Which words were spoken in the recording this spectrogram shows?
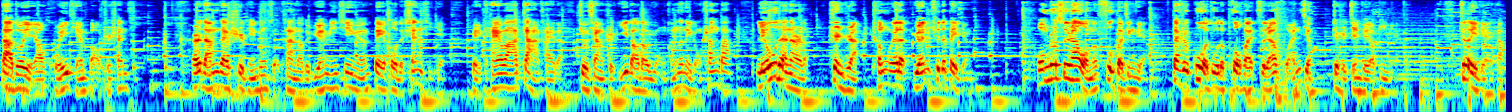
大多也要回填保持山体。而咱们在视频中所看到的圆明新园背后的山体，被开挖炸开的，就像是一道道永恒的那种伤疤，留在那儿了，甚至啊，成为了园区的背景。我们说，虽然我们复刻经典，但是过度的破坏自然环境，这是坚决要避免的。这一点上，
